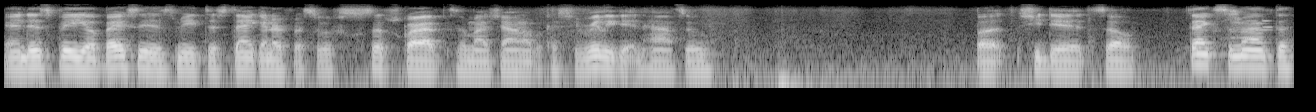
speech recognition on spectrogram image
And this video basically is me just thanking her for su subscribing to my channel because she really didn't have to. But she did. So thanks Samantha.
